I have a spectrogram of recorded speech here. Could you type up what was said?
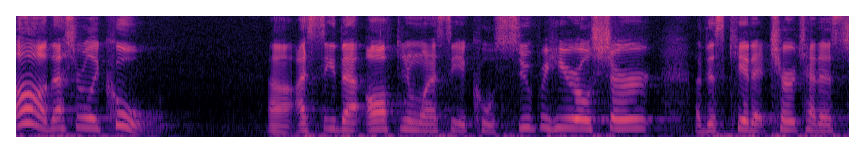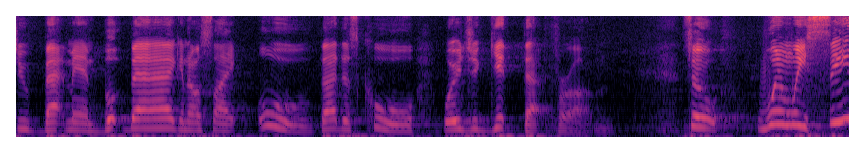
oh, that's really cool? Uh, I see that often when I see a cool superhero shirt. Uh, this kid at church had a super Batman book bag, and I was like, ooh, that is cool. Where'd you get that from? So when we see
